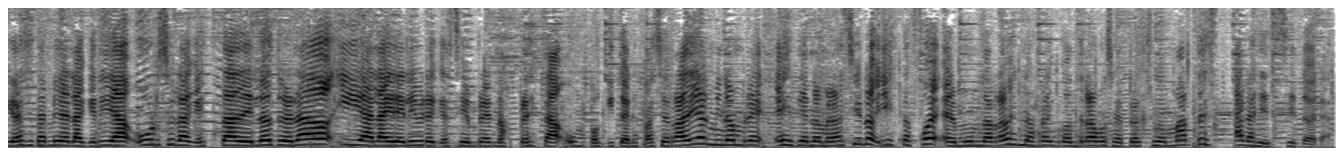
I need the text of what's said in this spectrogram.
Gracias también a la querida Úrsula que está del otro lado y al aire libre que siempre nos presta un poquito el espacio radial. Mi nombre es Diana Maracielo y esto fue El Mundo al Revés. Nos reencontramos el próximo martes a las 17 horas.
